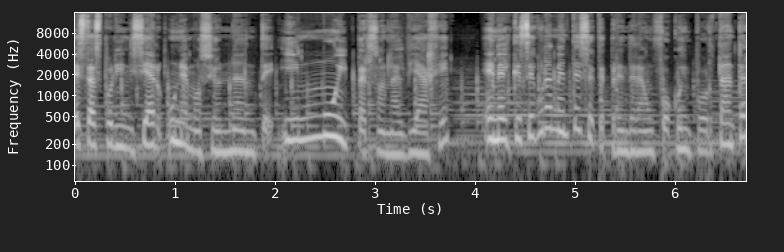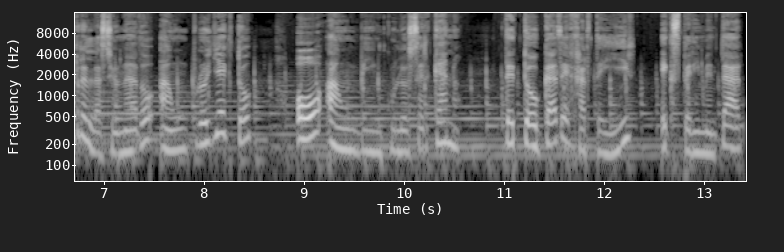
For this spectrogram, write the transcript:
Estás por iniciar un emocionante y muy personal viaje en el que seguramente se te prenderá un foco importante relacionado a un proyecto o a un vínculo cercano. Te toca dejarte ir, experimentar,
